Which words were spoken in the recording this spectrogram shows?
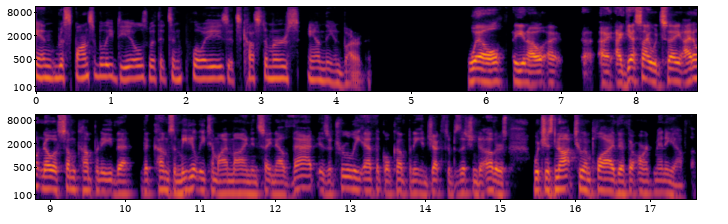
and responsibly deals with its employees, its customers, and the environment? Well, you know, I, I, I, guess I would say I don't know of some company that that comes immediately to my mind and say now that is a truly ethical company in juxtaposition to others, which is not to imply that there aren't many of them.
